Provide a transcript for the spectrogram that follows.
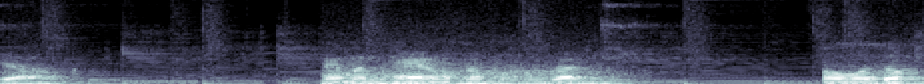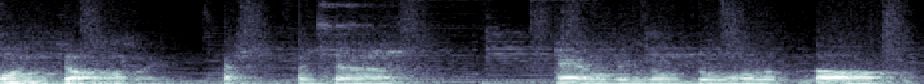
อยางคือให้มันแห้งเสมอกันเพราะว่าถ้าพ่นเจ่อไปมันจะแห้งเป็นดวงๆรอบๆ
